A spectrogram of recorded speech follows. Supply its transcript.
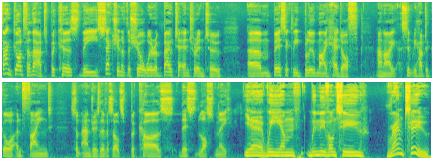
Thank God for that, because the section of the show we're about to enter into um, basically blew my head off, and I simply had to go and find some Andrew's liver salts because this lost me. Yeah, we um we move on to round two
